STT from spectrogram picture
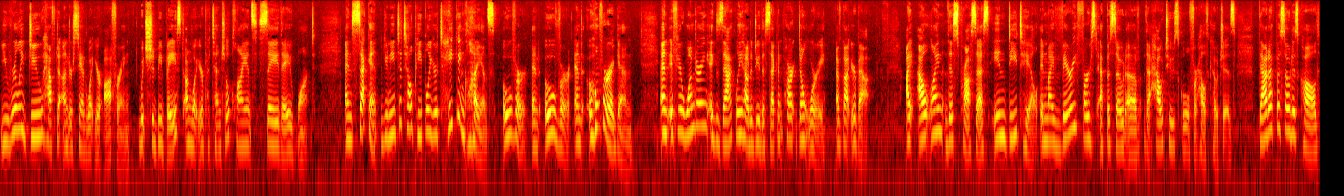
you really do have to understand what you're offering, which should be based on what your potential clients say they want. And second, you need to tell people you're taking clients over and over and over again. And if you're wondering exactly how to do the second part, don't worry, I've got your back. I outline this process in detail in my very first episode of the How to School for Health Coaches. That episode is called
